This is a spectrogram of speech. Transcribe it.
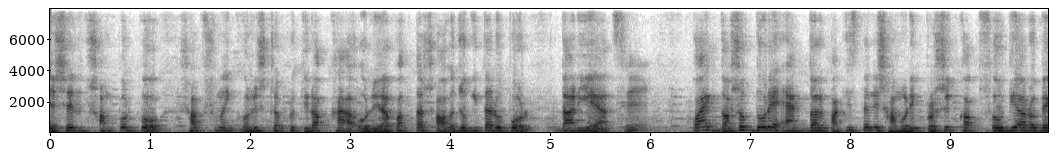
দেশের সম্পর্ক সবসময় ঘনিষ্ঠ প্রতিরক্ষা ও নিরাপত্তা সহযোগিতার উপর দাঁড়িয়ে আছে। কয়েক দশক ধরে একদল পাকিস্তানি সামরিক প্রশিক্ষক সৌদি আরবে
